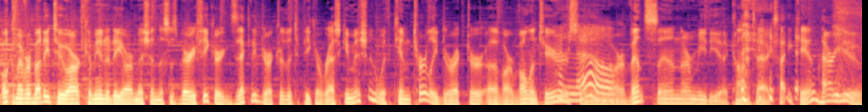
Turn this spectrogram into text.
Welcome, everybody, to our community, our mission. This is Barry Feaker, Executive Director of the Topeka Rescue Mission, with Kim Turley, Director of our volunteers Hello. and our events and our media contacts. Hi, Kim. How are you?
